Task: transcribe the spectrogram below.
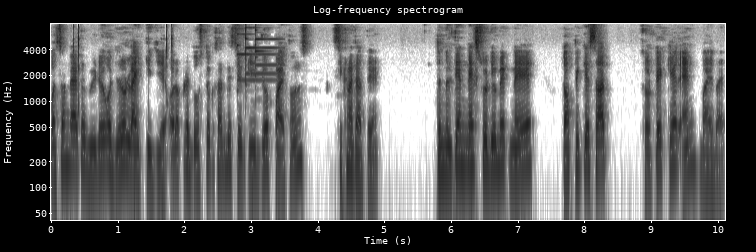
पसंद आए तो वीडियो को ज़रूर लाइक कीजिए और अपने दोस्तों के साथ भी शेयर कीजिए जो पाइथन सीखना चाहते हैं। तो मिलते हैं नेक्स्ट वीडियो में एक नए टॉपिक के साथ. So take care and bye bye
